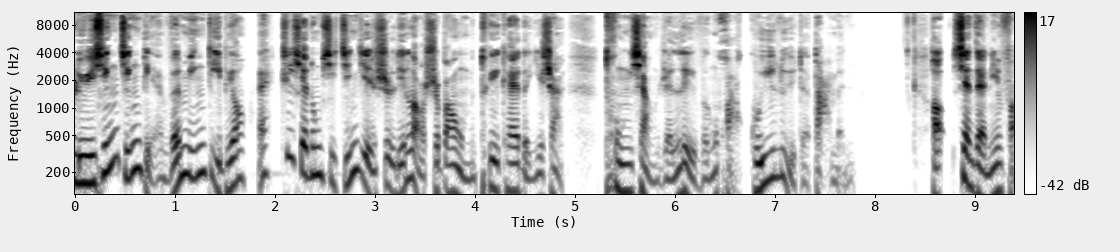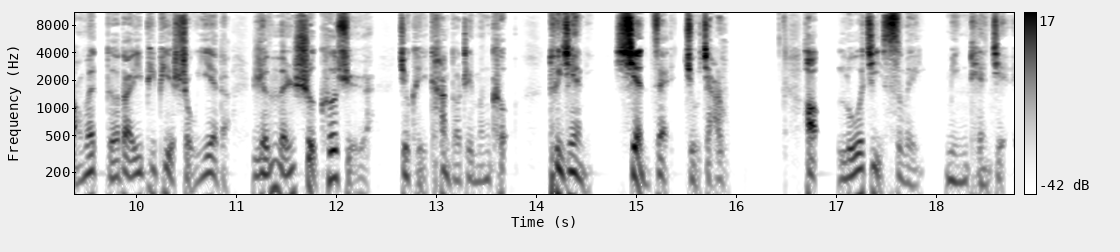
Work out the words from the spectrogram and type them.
旅行景点、文明地标，哎，这些东西仅仅是林老师帮我们推开的一扇通向人类文化规律的大门。好，现在您访问得到 APP 首页的人文社科学院，就可以看到这门课，推荐你现在就加入。好，逻辑思维，明天见。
